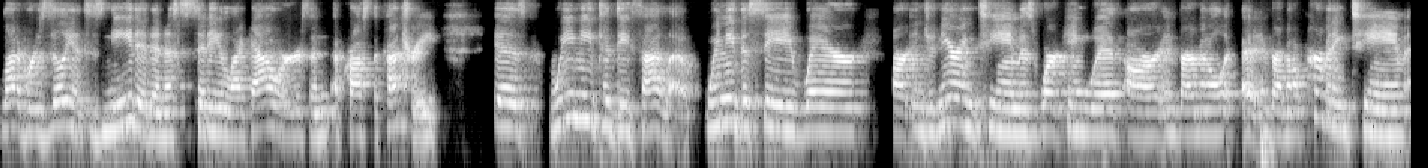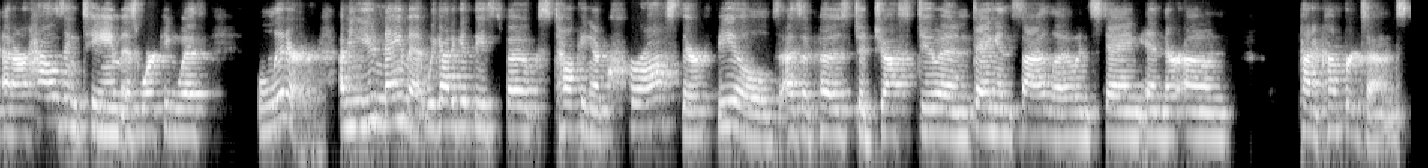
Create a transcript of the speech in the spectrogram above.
lot of resilience is needed in a city like ours and across the country, is we need to de-silo. We need to see where our engineering team is working with our environmental uh, environmental permitting team, and our housing team is working with litter. I mean, you name it. We got to get these folks talking across their fields as opposed to just doing staying in silo and staying in their own kind of comfort zones.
